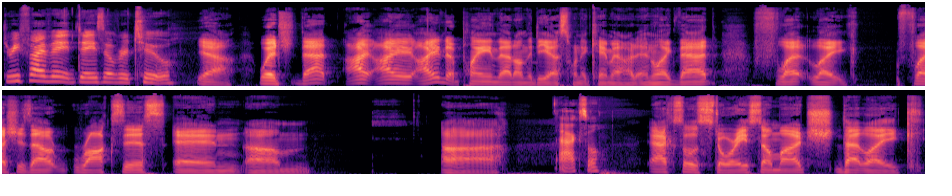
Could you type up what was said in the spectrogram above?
Three five eight days over two. Yeah, which that I I I ended up playing that on the DS when it came out, and like that, fle- like fleshes out Roxas and um uh Axel. Axel's story so much that like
